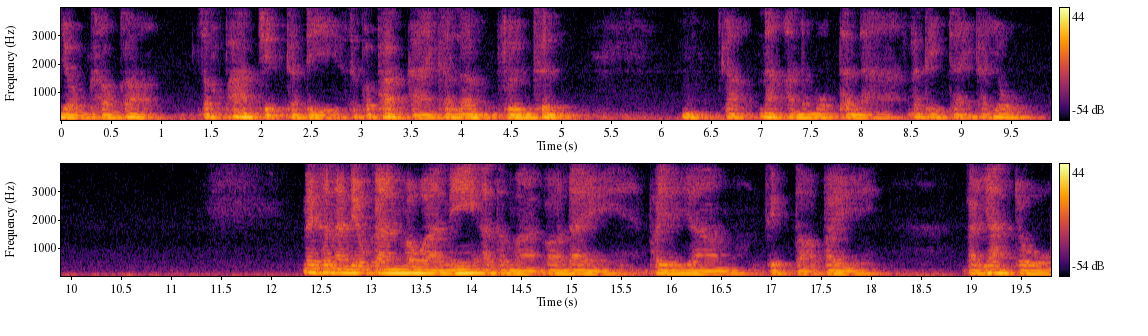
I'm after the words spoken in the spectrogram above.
โยมเขาก็สุขภาพจิตก็ดี สุขภาพกายก็เริ่มฟื้นขึ้นก็น่าอนุโมทนาก็ดีใจกับโยม ในขณะเดียวกันเมื่อวานนี้อาตมาก็ได้พยายามติดต่อไปกับญาติโยม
